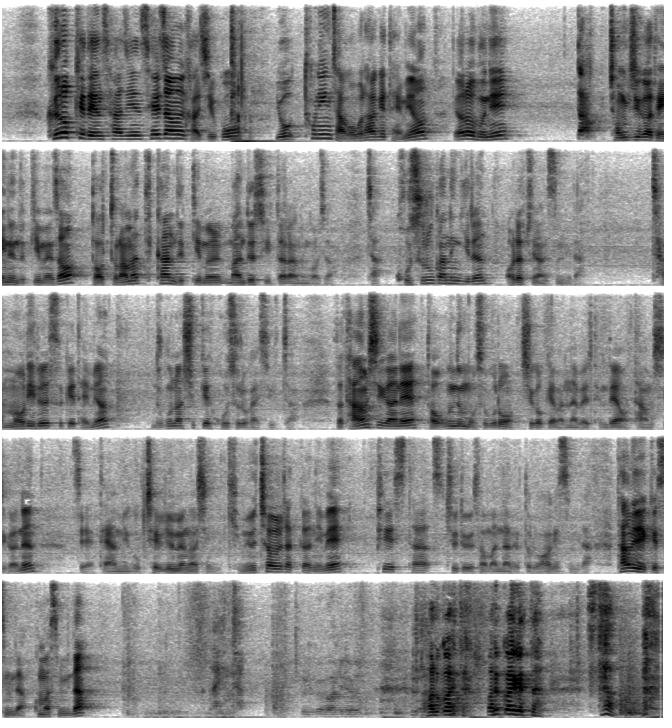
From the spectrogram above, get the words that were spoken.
그렇게 된 사진 3장을 가지고 요 토닝 작업을 하게 되면 여러분이 딱 정지가 돼 있는 느낌에서 더 드라마틱한 느낌을 만들 수 있다라는 거죠. 자, 고수로 가는 길은 어렵진 않습니다. 잔머리를 쓰게 되면 누구나 쉽게 고수로 갈 수 있죠. 그래서 다음 시간에 더 웃는 모습으로 즐겁게 만나뵐 텐데요. 다음 시간은 이제 대한민국 제일 유명하신 김유철 작가님의 피에스타 스튜디오에서 만나 뵙도록 하겠습니다. 다음에 뵙겠습니다. 고맙습니다. 나 있다. 바로 꺼야겠다. 바로 꺼야겠다. 스탑.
